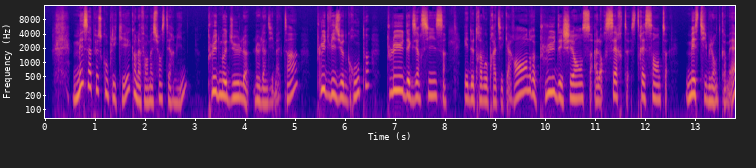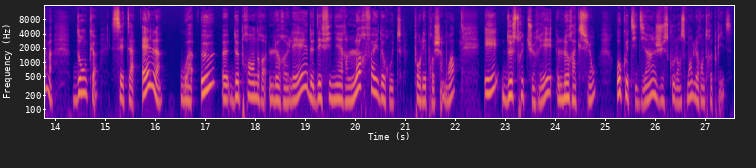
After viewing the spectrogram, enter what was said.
Mais ça peut se compliquer quand la formation se termine. Plus de modules le lundi matin, plus de visio de groupe, plus d'exercices et de travaux pratiques à rendre, plus d'échéances, alors certes stressantes, mais stimulantes quand même. Donc, c'est à elles ou à eux euh, de prendre le relais, de définir leur feuille de route pour les prochains mois et de structurer leur action au quotidien jusqu'au lancement de leur entreprise.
